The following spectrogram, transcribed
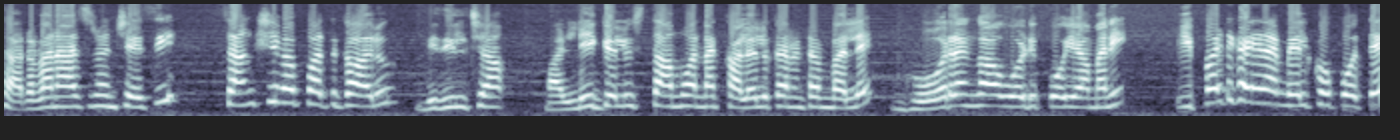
సర్వనాశనం చేసి సంక్షేమ పథకాలు విధిల్చాం. మళ్ళీ గెలుస్తాము అన్న కలలు కనటం వల్లే ఘోరంగా ఓడిపోయామని ఇప్పటికైనా మేల్కోపోతే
